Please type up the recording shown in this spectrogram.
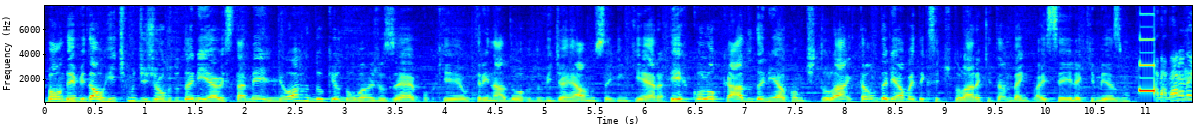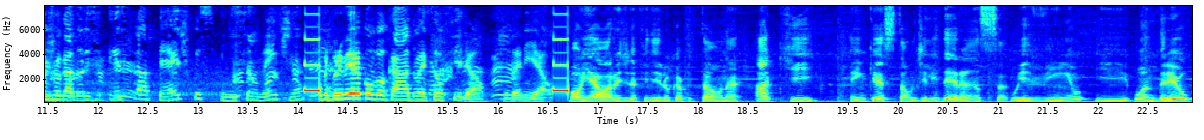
Bom, devido ao ritmo de jogo do Daniel estar melhor do que o do Juan José, porque o treinador do vídeo real, não sei quem que era, ter colocado o Daniel como titular, então o Daniel vai ter que ser titular aqui também. Vai ser ele aqui mesmo. Agora os jogadores estratégicos, inicialmente, né? O primeiro convocado vai ser o filhão, o Daniel. Bom, e é hora de definir o capitão, né? Aqui, em questão de liderança, o Irvinho e o Andreu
